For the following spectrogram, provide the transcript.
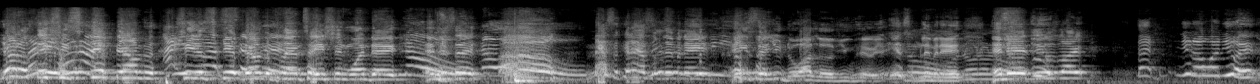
Y'all don't Let think me- she hold on. skipped down the I she just skipped say down the plantation one day No, and just said, no. "Oh, Master, can I have some lemonade?" And he said, "You know I love you, Harriet. Here's some No, lemonade." no, no, no. And then he was like, That you know what you ain't.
